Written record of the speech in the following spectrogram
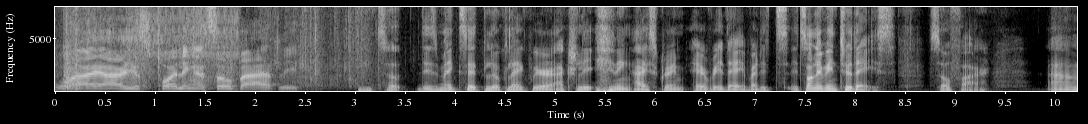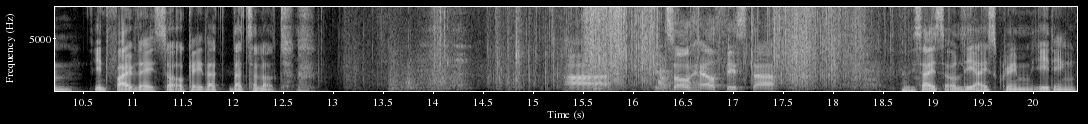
Why are you spoiling us so badly? So this makes it look like we're actually eating ice cream every day, but it's it's only been two days so far. Um, in five days, so okay, that that's a lot. Ah, it's all healthy stuff. Besides all the ice cream eating,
